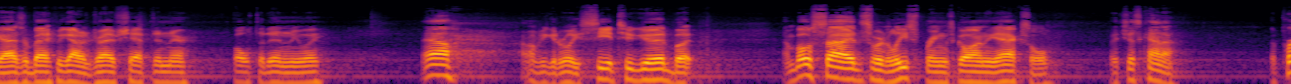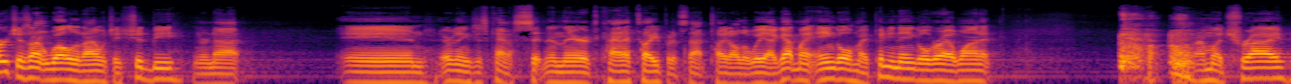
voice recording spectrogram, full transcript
Guys, we're back. We got a drive shaft in there, bolted in anyway. Now, I don't know if you could really see it too good, but on both sides where the leaf springs go on the axle, it's just kind of, the perches aren't welded on, which they should be, they're not. And everything's just kind of sitting in there. It's kind of tight, but it's not tight all the way. I got my angle, my pinion angle where I want it. I'm going to try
